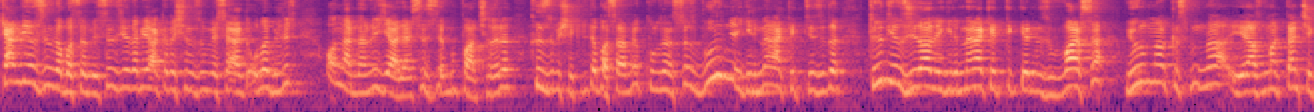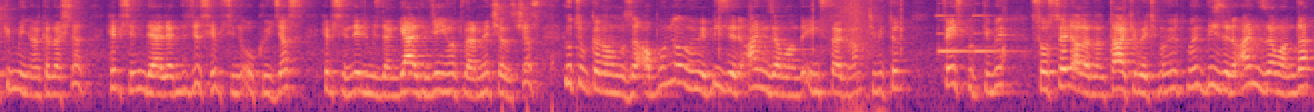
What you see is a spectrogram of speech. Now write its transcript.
kendi yazınızla basabilirsiniz ya da bir arkadaşınızın vesaire de olabilir. Onlardan rica ederseniz size bu parçaları hızlı bir şekilde basar ve kullanırsınız. Bu ürünle ilgili merak ettiğiniz ya da 3D yazıcılarla ilgili merak ettikleriniz varsa yorumlar kısmına yazmaktan çekinmeyin arkadaşlar. Hepsini değerlendireceğiz, hepsini okuyacağız. Hepsini de elimizden geldiğince yanıt vermeye çalışacağız. YouTube kanalımıza abone olun ve bizleri aynı zamanda Instagram, Twitter, Facebook gibi sosyal alandan takip etmeyi unutmayın. Bizleri aynı zamanda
